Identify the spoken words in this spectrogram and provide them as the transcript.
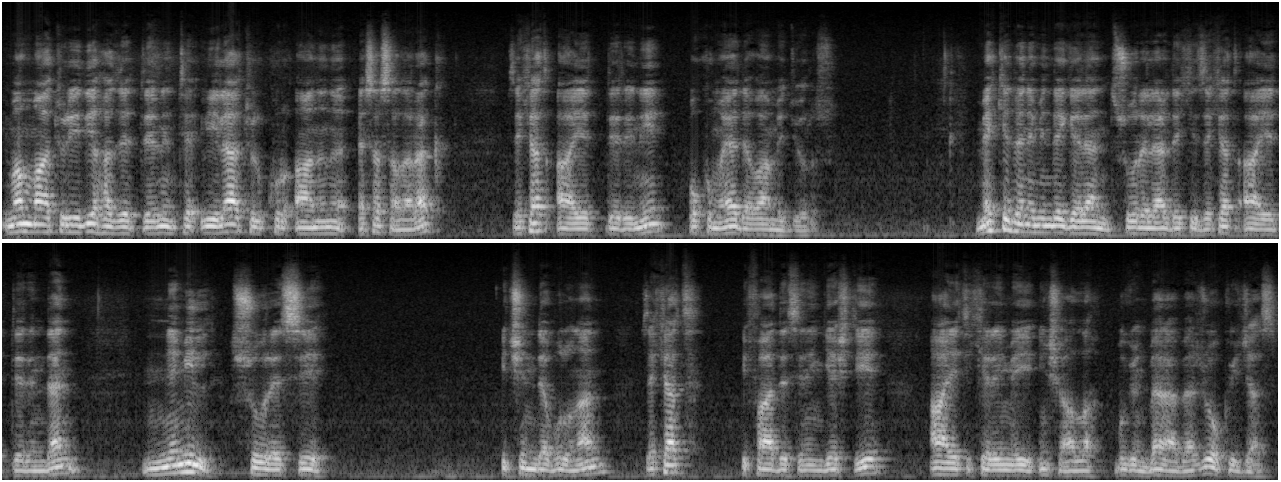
İmam Maturidi Hazretlerinin Tevilatül Kur'an'ını esas alarak zekat ayetlerini okumaya devam ediyoruz. Mekke döneminde gelen surelerdeki zekat ayetlerinden Nemil suresi içinde bulunan zekat ifadesinin geçtiği ayeti kerimeyi inşallah bugün beraberce okuyacağız.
